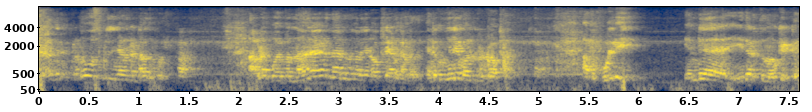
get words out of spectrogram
അങ്ങനെ പ്രണവ് ഹോസ്പിറ്റലിൽ ഞാൻ രണ്ടാമത് പോയി. അവിടെ പോയപ്പോൾ നാരായണൻ നായർ എന്ന് പറഞ്ഞ ഡോക്ടറെയാണ് കണ്ടത്. എന്റെ കുഞ്ഞിനെ പോലുള്ള ഡോക്ടർ അപ്പൊ പുള്ളി ആ, ഇതെടുത്ത് നോക്കിയിട്ട്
